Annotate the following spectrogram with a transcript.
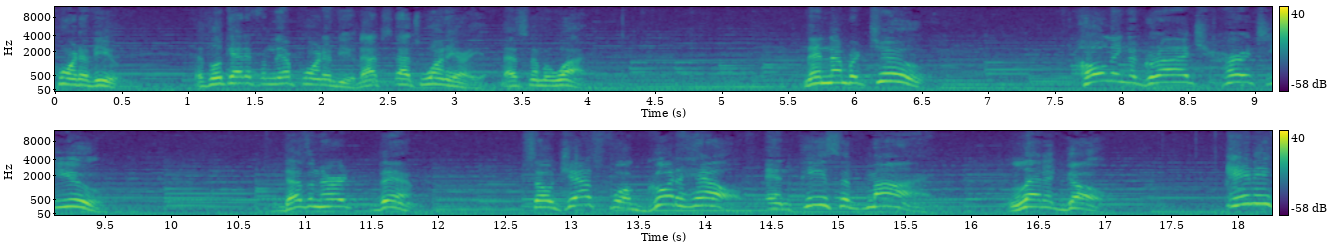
point of view. Let's look at it from their point of view. That's, that's one area. That's number one. Then number two, Holding a grudge hurts you. It doesn't hurt them. So just for good health and peace of mind, let it go. Any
